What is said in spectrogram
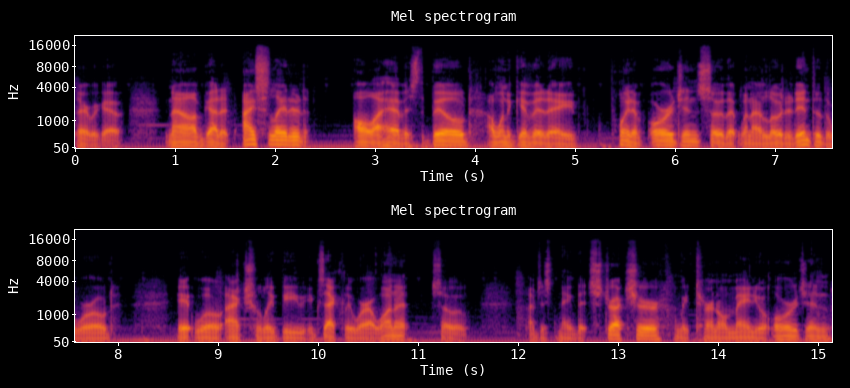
There we go. Now I've got it isolated. All I have is the build. I want to give it a point of origin so that when I load it into the world, it will actually be exactly where I want it. So I just named it structure. Let me turn on manual origin,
